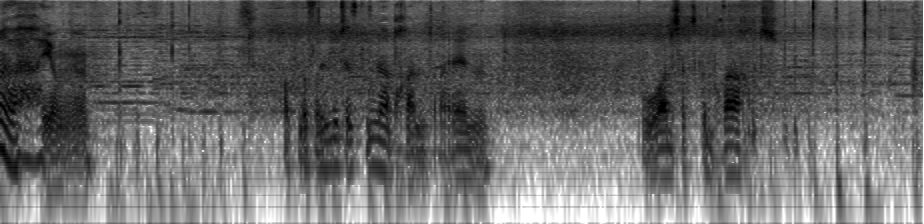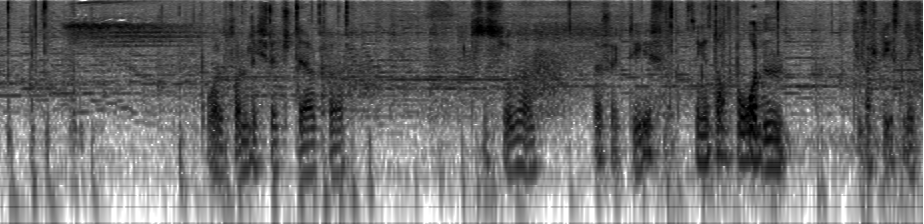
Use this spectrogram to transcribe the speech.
Ah, Junge. Hop nur von Luthers Düner Brand ein. Boah, das hat's gebracht. Boah, von Licht wird stärker. Das ist sogar effektiv. Das Ding ist doch Boden. Ich verstehe es nicht.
